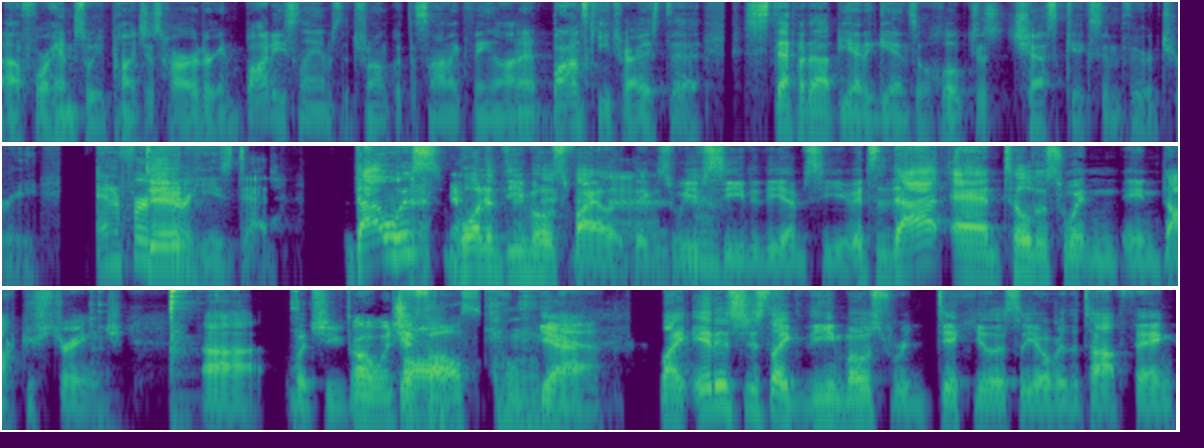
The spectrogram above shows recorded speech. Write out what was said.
uh, for him, so he punches harder and body slams the trunk with the sonic thing on it. Blonsky tries to step it up yet again, so Hulk just chest kicks him through a tree. And for Dude. sure, he's dead. That was one of the most violent things we've seen in the MCU. It's that and Tilda Swinton in Doctor Strange, uh, when she Oh, when she falls. yeah. like it is just like the most ridiculously over the top thing.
